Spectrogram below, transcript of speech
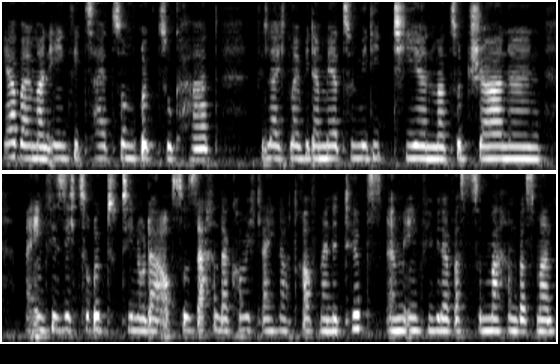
Ja, weil man irgendwie Zeit zum Rückzug hat, vielleicht mal wieder mehr zu meditieren, mal zu journalen, irgendwie sich zurückzuziehen oder auch so Sachen, da komme ich gleich noch drauf, meine Tipps, ähm, irgendwie wieder was zu machen, was man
